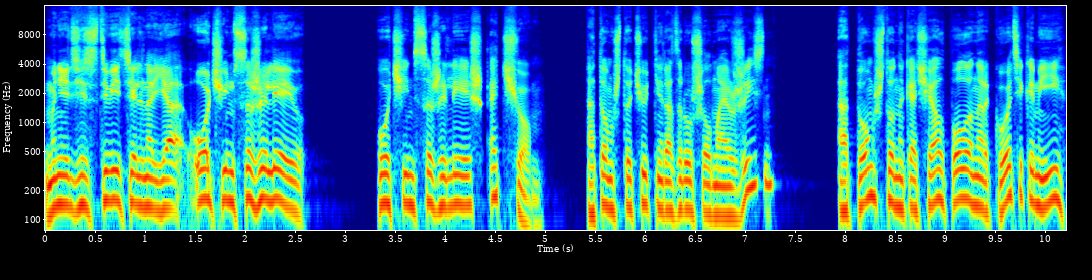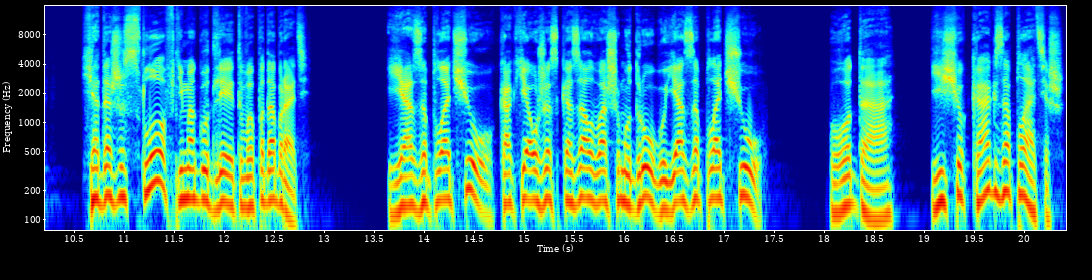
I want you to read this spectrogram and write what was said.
«Мне действительно, я очень сожалею». «Очень сожалеешь о чем? О том, что чуть не разрушил мою жизнь? О том, что накачал Пола наркотиками и... Я даже слов не могу для этого подобрать». «Я заплачу, как я уже сказал вашему другу, я заплачу». «О да, еще как заплатишь!»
